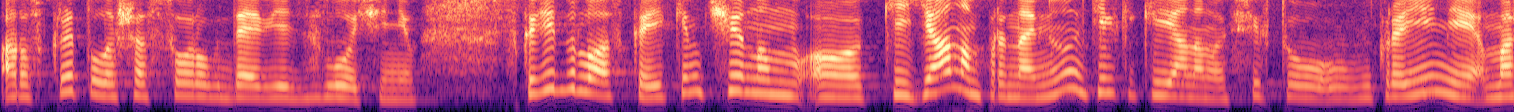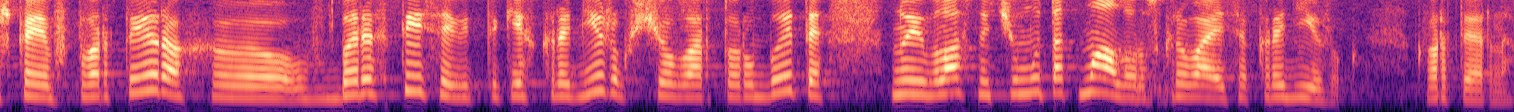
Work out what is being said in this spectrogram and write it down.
а розкрито лише 49 злочинів. Скажіть, будь ласка, яким чином е, киянам, принаймні, ну не тільки киянам, а всі, хто в Україні мешкає в квартирах, е, вберегтися від таких крадіжок, що варто робити? Ну і власне, чому так мало розкривається крадіжок квартирних?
